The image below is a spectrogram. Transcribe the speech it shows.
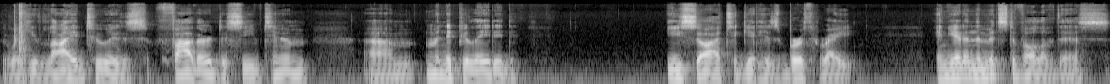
the way he lied to his father, deceived him, um, manipulated Esau to get his birthright. And yet, in the midst of all of this,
